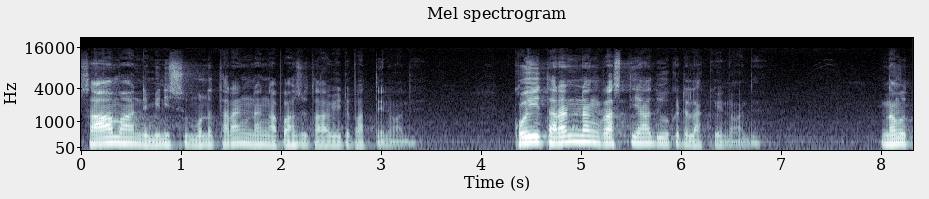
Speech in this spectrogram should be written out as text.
සාමාන්‍ය මිනිස්සු මොන තරන්නං අපහසුතාවයට පත්වෙනවාද. කොයි තරන්නම් රස්තියාදුවකට ලක්වෙනවාද. නමුත්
